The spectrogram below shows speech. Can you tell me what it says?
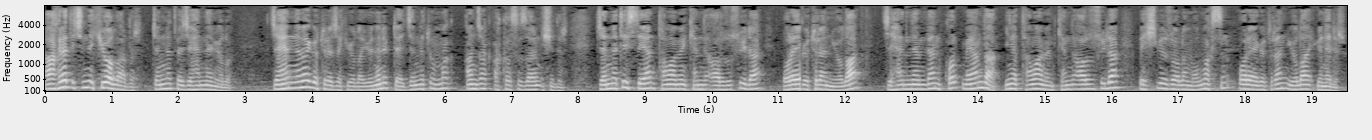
Ahiret içinde iki yol vardır. Cennet ve cehennem yolu. Cehenneme götürecek yola yönelip de cenneti ummak ancak akılsızların işidir. Cenneti isteyen tamamen kendi arzusuyla oraya götüren yola, cehennemden korkmayan da yine tamamen kendi arzusuyla ve hiçbir zorlama olmaksızın oraya götüren yola yönelir.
